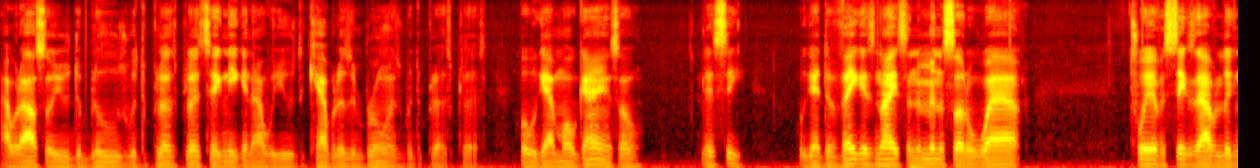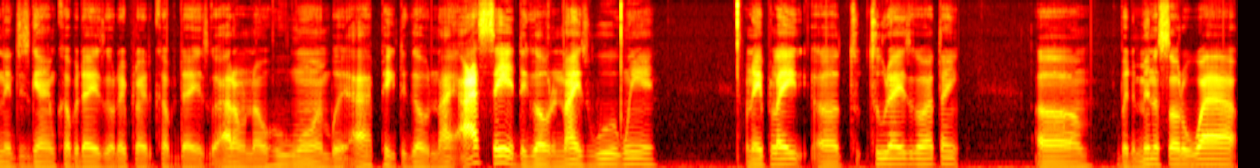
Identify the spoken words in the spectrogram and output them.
I would also use the Blues with the plus plus technique, and I would use the Capitals and Bruins with the plus plus. But we got more games, so let's see. We got the Vegas Knights and the Minnesota Wild. 12 and 6. I was looking at this game a couple days ago. They played a couple days ago. I don't know who won, but I picked the Golden Knights. I said the Golden Knights would win when they played uh, two days ago, I think. Um, but the Minnesota Wild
